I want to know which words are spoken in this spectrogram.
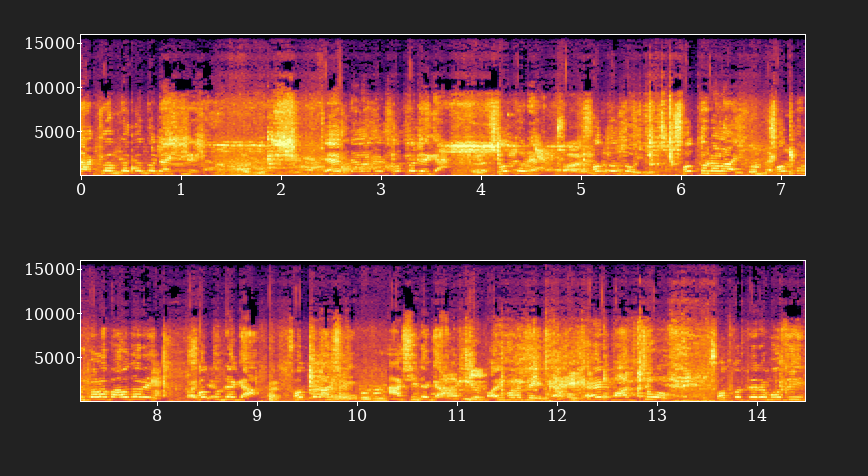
ডাকলাম তোকে তো ডাকলে সত্তর টাকা সত্তর সত্তর দুই সত্তর আড়াই সত্তর কালা বাউদারে সত্তর টাকা সত্তর আশি আশি টাকা ওই দে এই পাঁচশো সত্তর টাকা মসজিদ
